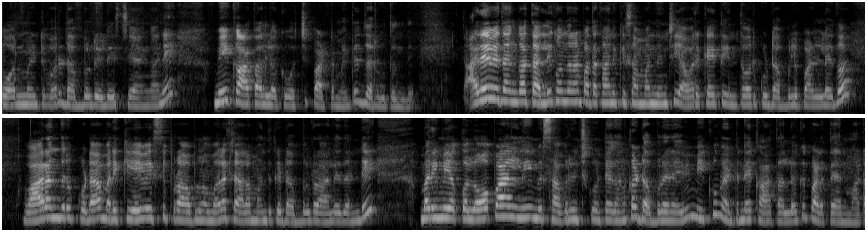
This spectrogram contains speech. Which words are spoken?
గవర్నమెంట్ వారు డబ్బులు రిలీజ్ చేయగానే మీ ఖాతాల్లోకి వచ్చి పట్టడం అయితే జరుగుతుంది. అదేవిధంగా తల్లి కొందన పథకానికి సంబంధించి ఎవరికైతే ఇంతవరకు డబ్బులు పడలేదో వారందరూ కూడా మరి కేవైసీ ప్రాబ్లం వల్ల చాలామందికి డబ్బులు రాలేదండి. మరి మీ యొక్క లోపాలని మీరు సవరించుకుంటే కనుక డబ్బులు అనేవి మీకు వెంటనే ఖాతాల్లోకి పడతాయి అన్నమాట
